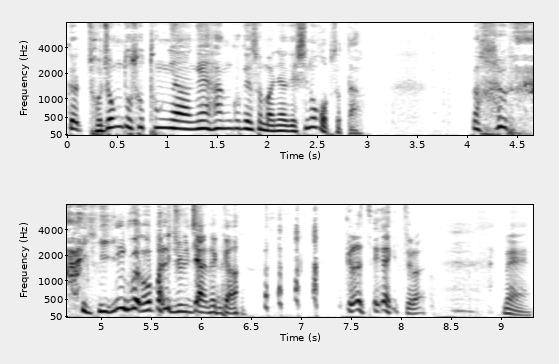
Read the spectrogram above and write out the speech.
그러니까 저 정도 소통량의 한국에서 만약에 신호가 없었다. 그 하루 이 인구가 너무 빨리 줄지 않을까 그런 생각이 들어요. 네.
